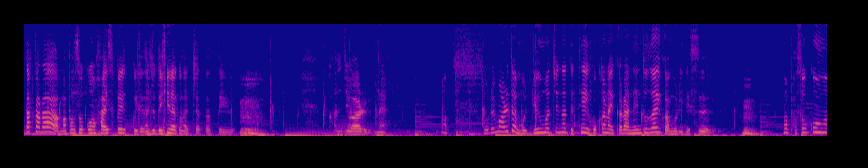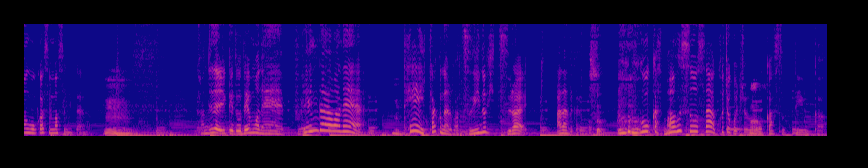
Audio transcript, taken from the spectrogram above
たから、まあ、パソコンハイスペックじゃないとできなくなっちゃったっていううん。感じはあるよね。まあ、それもあれだもうリウマチになって手動かないから粘土細工は無理です。うん。まあ、パソコンは動かせますみたいなうん。感じではいるけどでもねブレンダーはねうん。手痛くなれば次の日つらいあなんだかそう。う動かすマウスをさこちょこちょ動かすっていうか、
